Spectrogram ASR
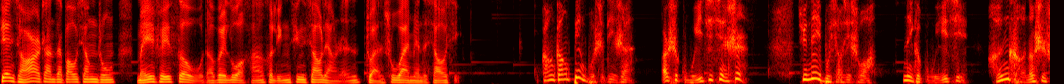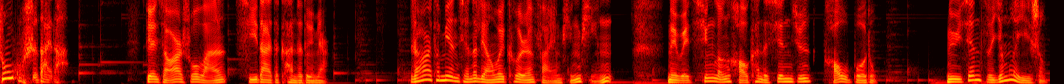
店小二站在包厢中，眉飞色舞地为洛寒和林青霄两人转述外面的消息。刚刚并不是地震，而是古遗迹现世。据内部消息说，那个古遗迹很可能是中古时代的。店小二说完，期待地看着对面。然而他面前的两位客人反应平平。那位清冷好看的仙君毫无波动，女仙子应了一声，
